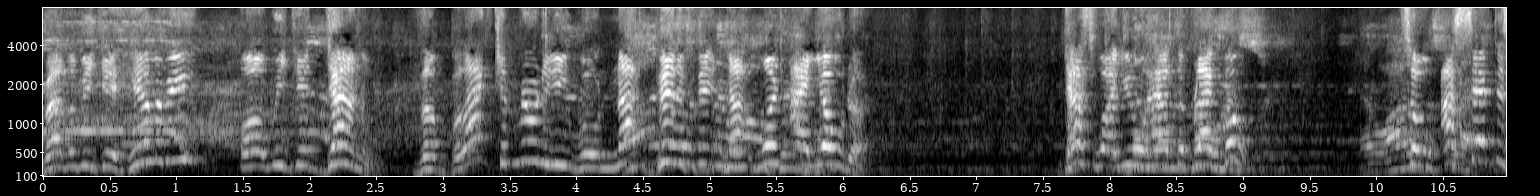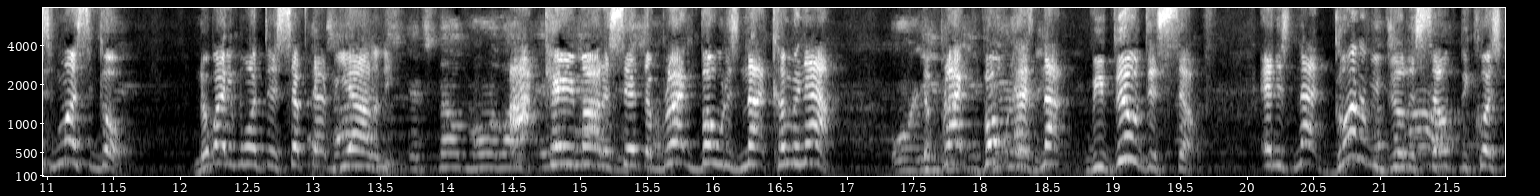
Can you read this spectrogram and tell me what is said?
Whether we get Hillary or we get Donald, the black community will not benefit not one iota. That's why you don't have the black vote. And a lot of So I said this months ago. Nobody wanted to accept that reality. It's felt more like I came out and said the black vote is not coming out. Or The black vote has not revealed itself. And it's not going to reveal itself because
